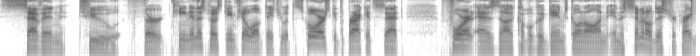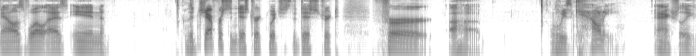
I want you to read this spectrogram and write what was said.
47 to 13. In this post game show, we'll update you with the scores, get the brackets set for it, as a couple good games going on in the Seminole District right now, as well as in the Jefferson District, which is the district for uh, Louisa County. Actually,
